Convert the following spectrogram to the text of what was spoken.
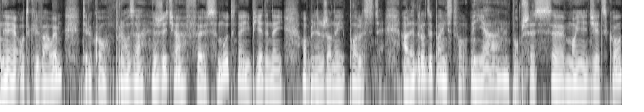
e, odkrywałem, tylko proza życia w smutnej, biednej, oblężonej Polsce. Ale drodzy Państwo, ja poprzez moje dziecko,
